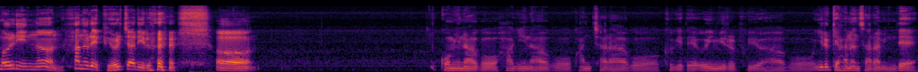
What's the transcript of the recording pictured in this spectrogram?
멀리 있는 하늘의 별자리를 어, 고민하고 확인하고 관찰하고 거기에 대해 의미를 부여하고 이렇게 하는 사람인데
